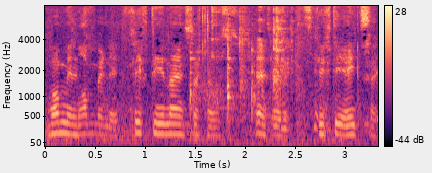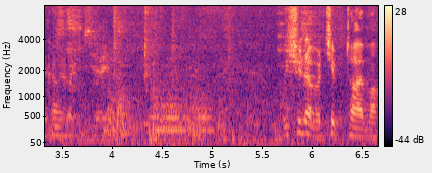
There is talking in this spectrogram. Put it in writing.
One minute. One minute. 59 seconds. 58 seconds. We should have a chip timer.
